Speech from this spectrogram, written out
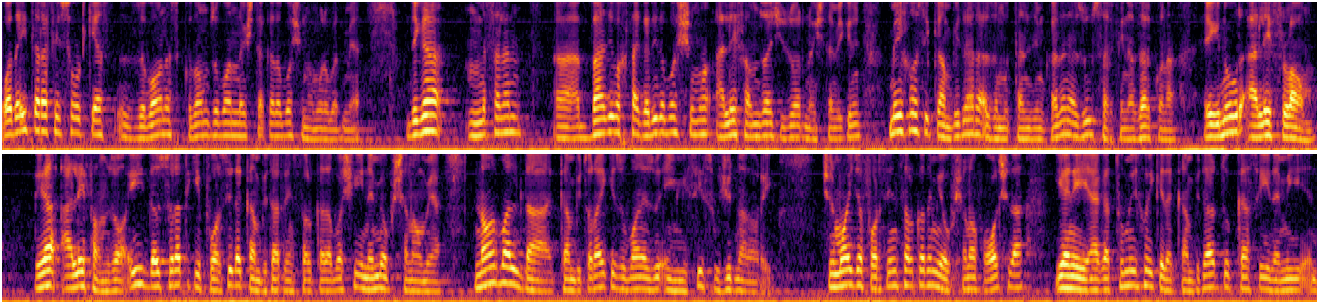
و در این طرف سورت که از زبان است کدام زبان نوشته کرده باشه نمونه بد میاد. دیگه مثلا بعضی وقت اگر دیده باشه شما الف همزه چیزا رو نوشته میکنین. میخواستی کامپیوتر از تنظیم کردن از او صرف نظر کنه. ignore الف لام یا الف همزه ای در صورتی که فارسی در کامپیوتر install کرده باشی اینمی option ها نورمال در کامپیوترهایی که زبان از انگلیسی وجود نداره چون ما اینجا فارسی install کردیم یه option فعال شده. یعنی اگر تو می‌خوای که در کامپیوتر تو کسی نمی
